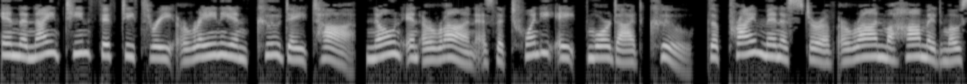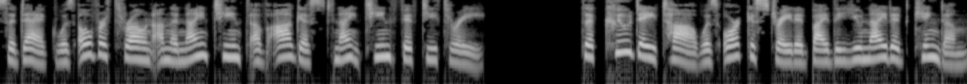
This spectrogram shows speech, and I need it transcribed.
In the 1953 Iranian coup d'état, known in Iran as the 28 Mordad coup, the Prime Minister of Iran Mohammad Mossadegh was overthrown on 19 August 1953. The coup d'état was orchestrated by the United Kingdom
